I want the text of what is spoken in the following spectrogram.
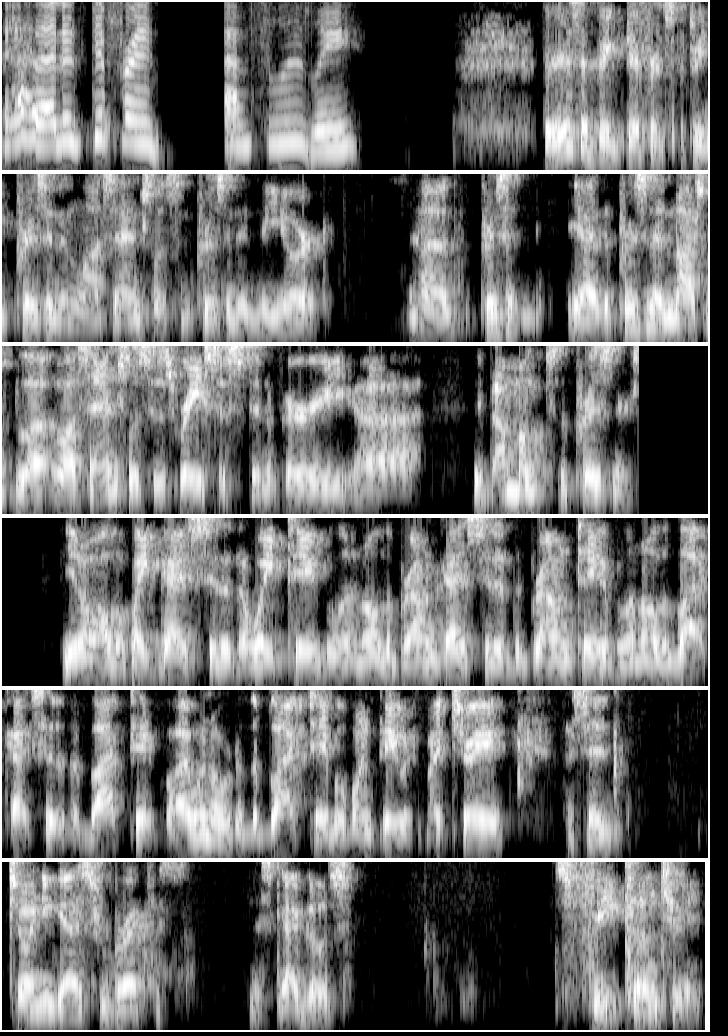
Yeah, that is different. Absolutely. There is a big difference between prison in Los Angeles and prison in New York. Uh, prison, yeah, the prison in Los, Los, Angeles is racist in a very uh, amongst the prisoners. You know, all the white guys sit at the white table, and all the brown guys sit at the brown table, and all the black guys sit at the black table. I went over to the black table one day with my tray. I said, "Join you guys for breakfast." This guy goes, it's free country.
